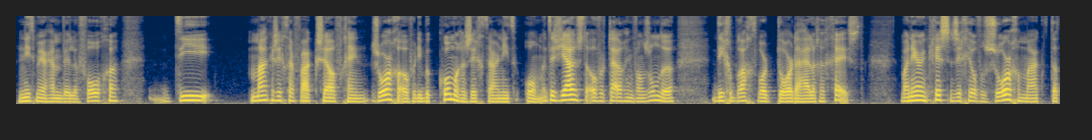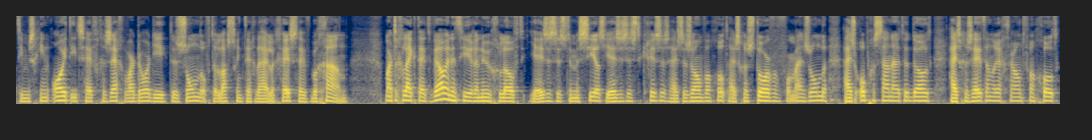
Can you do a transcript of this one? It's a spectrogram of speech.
niet meer hem willen volgen, die maken zich daar vaak zelf geen zorgen over. Die bekommeren zich daar niet om. Het is juist de overtuiging van zonde die gebracht wordt door de Heilige Geest. Wanneer een christen zich heel veel zorgen maakt dat hij misschien ooit iets heeft gezegd waardoor hij de zonde of de lastering tegen de Heilige Geest heeft begaan, maar tegelijkertijd wel in het hier en nu gelooft: Jezus is de Messias, Jezus is de Christus, Hij is de Zoon van God, Hij is gestorven voor mijn zonde, Hij is opgestaan uit de dood, Hij is gezeten aan de rechterhand van God,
